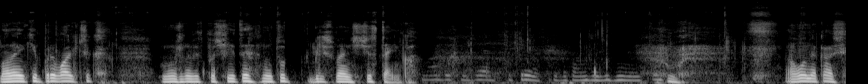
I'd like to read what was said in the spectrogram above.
маленький привальчик. Можна відпочити. Ну тут більш-менш чистенько. Трошки, бо там вже відніється. А вон якась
